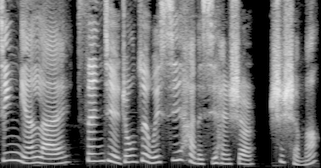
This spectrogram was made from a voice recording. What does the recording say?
今年来三界中最为稀罕的稀罕事儿是什么？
